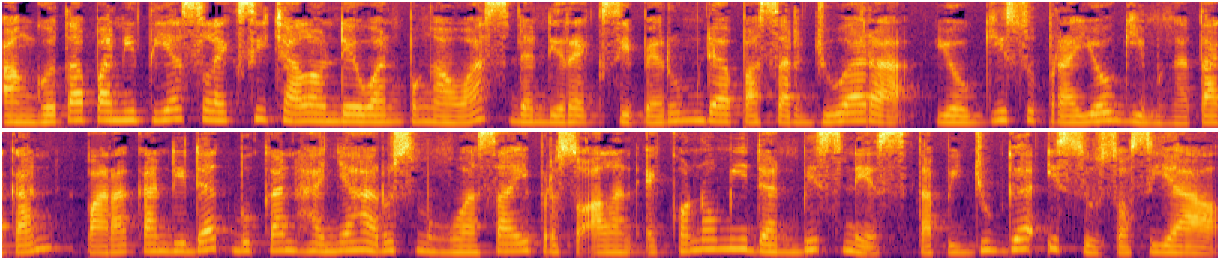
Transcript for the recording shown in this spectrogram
Anggota Panitia Seleksi Calon Dewan Pengawas dan Direksi Perumda Pasar Juara, Yogi Suprayogi mengatakan, para kandidat bukan hanya harus menguasai persoalan ekonomi dan bisnis, tapi juga isu sosial.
